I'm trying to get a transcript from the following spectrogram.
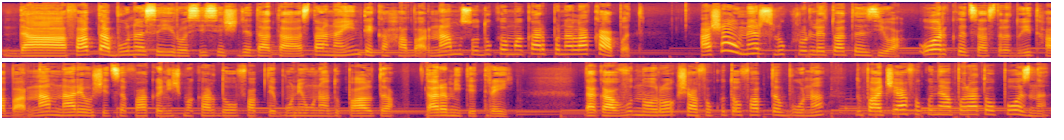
Da, fapta bună se irosise și de data asta, înainte ca habar n-am să o ducă măcar până la capăt. Așa au mers lucrurile toată ziua. Oricât s-a străduit, habar n-am, n-a reușit să facă nici măcar două fapte bune una după alta, dar rămite trei. Dacă a avut noroc și a făcut o faptă bună, după aceea a făcut neapărat o poznă,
